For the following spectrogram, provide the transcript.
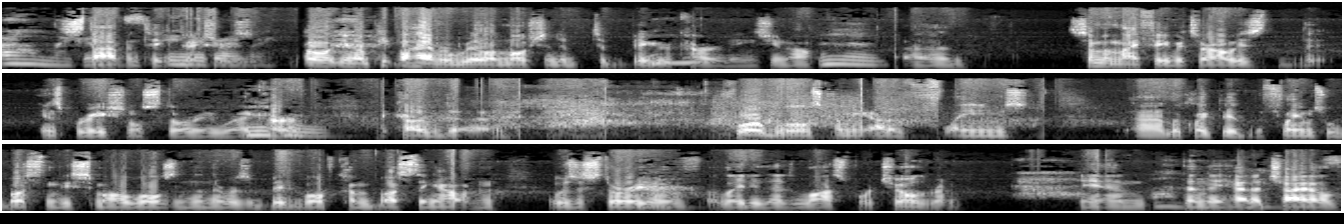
Oh my stop goodness, and take in pictures. Well, you know, people have a real emotion to, to bigger Mm-hmm. carvings. You know, uh, some of my favorites are always the inspirational story where I carved Mm-hmm. I carved uh, four wolves coming out of flames. Uh, it looked like the, the flames were busting these small wolves, and then there was a big wolf come busting out, and it was a story of a lady that had lost four children, and Oh then they had a child,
